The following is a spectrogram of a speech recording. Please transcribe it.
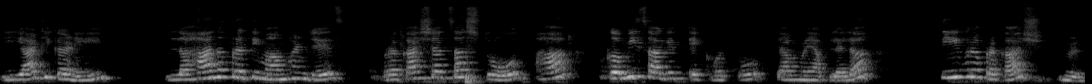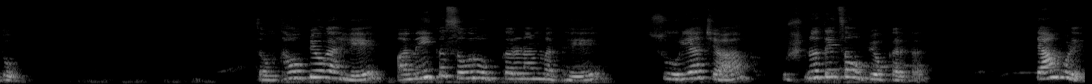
या ठिकाणी लहान प्रतिमा म्हणजेच प्रकाशाचा स्रोत हा कमी जागेत एकवटतो त्यामुळे आपल्याला तीव्र प्रकाश मिळतो. चौथा उपयोग आहे अनेक सौर उपकरणांमध्ये सूर्याच्या उष्णतेचा उपयोग करतात. त्यामुळे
